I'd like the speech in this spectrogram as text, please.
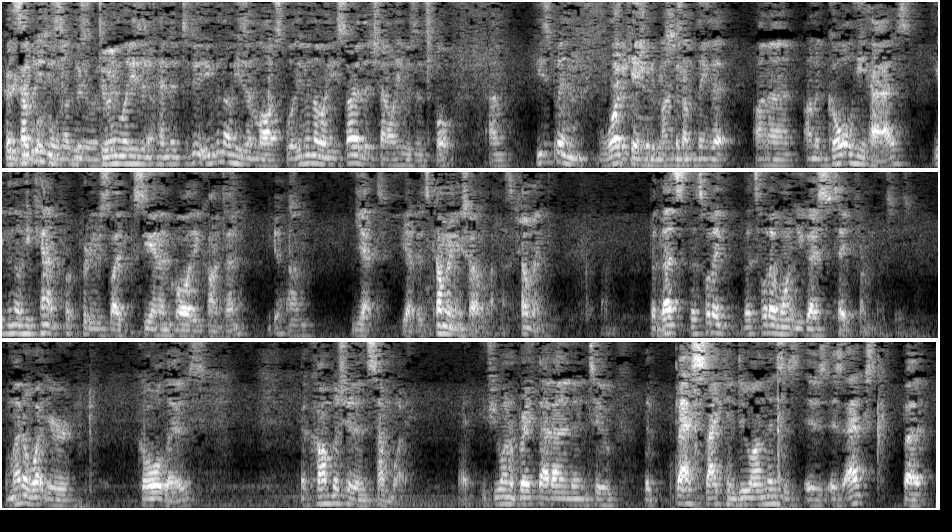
but somebody who's, who's doing what he's. Yeah. intended to do, even though he's in law school, even though when he started the channel he was in school, um, he's been working should've been on something that on a on a goal he has, even though he can't pr- produce like CNN quality content Yes. um, yet. Yet it's coming, inshallah. It's coming. Um, but that's that's what I that's what I want you guys to take from this. Is no matter what your goal is, accomplish it in some way. Right? If you want to break that down into the best I can do on this is, is, is X, but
